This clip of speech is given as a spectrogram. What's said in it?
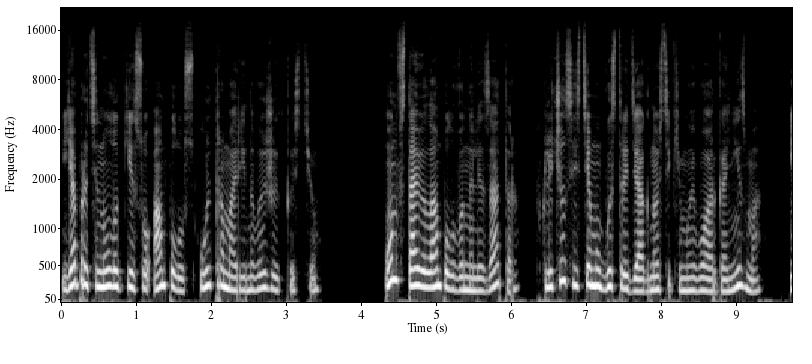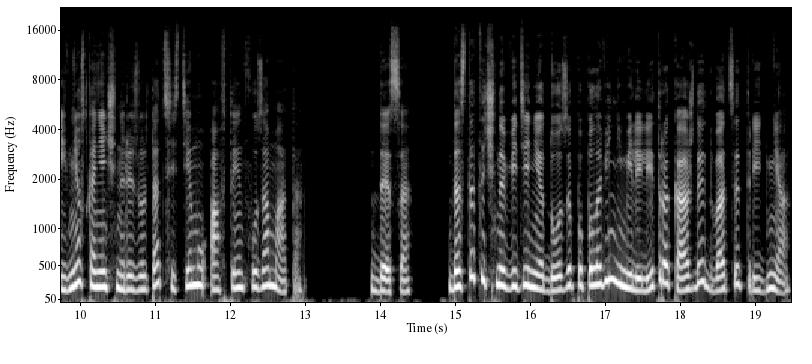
Я протянула кису ампулу с ультрамариновой жидкостью. Он вставил ампулу в анализатор, включил систему быстрой диагностики моего организма и внес конечный результат в систему автоинфузомата. Десса, Достаточно введения дозы по половине миллилитра каждые 23 дня.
